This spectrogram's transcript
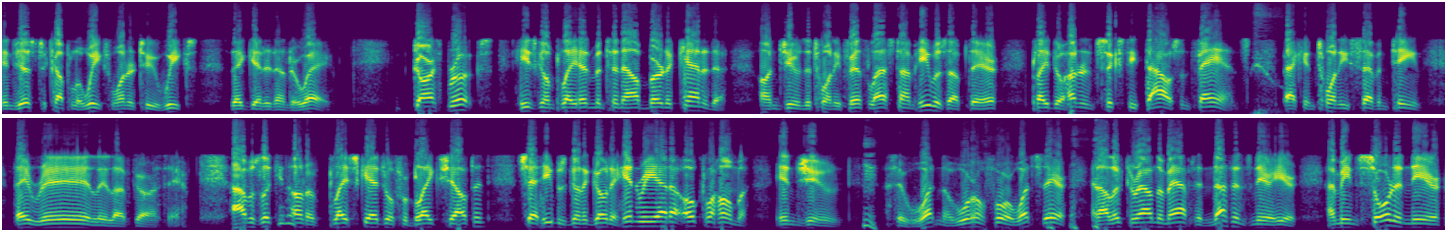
in just a couple of weeks, one or two weeks. They get it underway. Garth Brooks, he's going to play Edmonton, Alberta, Canada on June the 25th. Last time he was up there, played to 160,000 fans back in 2017. They really love Garth there. I was looking on a play schedule for Blake Shelton. Said he was going to go to Henryetta, Oklahoma in June. Hmm. I said, "What in the world for? What's there?" and I looked around the map and nothing's near here. I mean, sort of near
